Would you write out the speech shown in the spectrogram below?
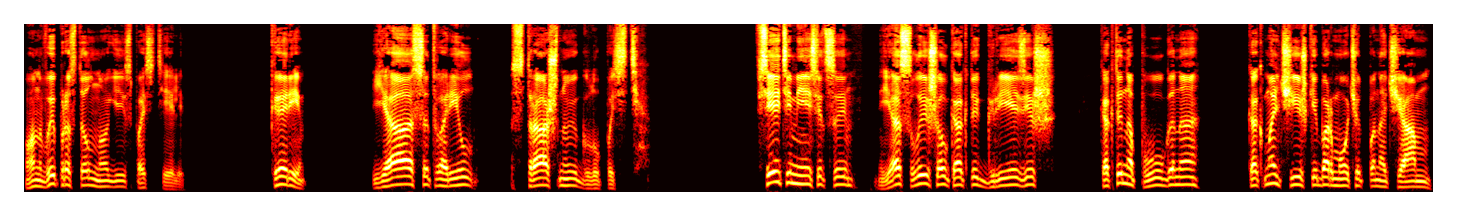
Он выпростал ноги из постели. «Кэрри, я сотворил страшную глупость. Все эти месяцы я слышал, как ты грезишь, как ты напугана, как мальчишки бормочут по ночам,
